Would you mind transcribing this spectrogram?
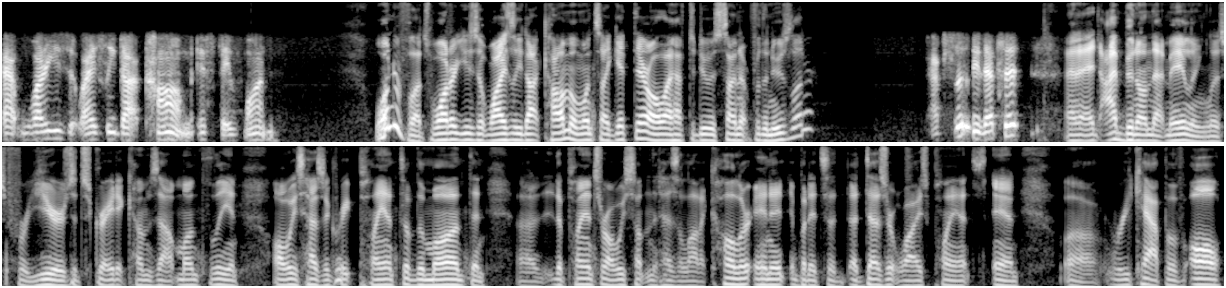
at wateruseitwisely.com if they've won. Wonderful. That's wateruseitwisely.com. And once I get there, all I have to do is sign up for the newsletter. Absolutely, that's it. And I've been on that mailing list for years. It's great. It comes out monthly and always has a great plant of the month. And uh, the plants are always something that has a lot of color in it, but it's a, a desert wise plants and uh, recap of all,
